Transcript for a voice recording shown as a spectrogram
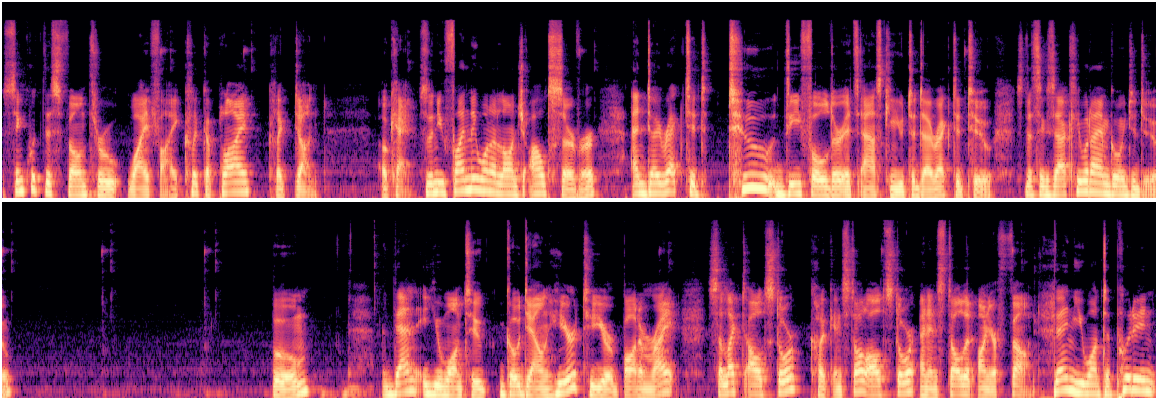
sync with this phone through Wi-Fi, click apply, click done. Okay, so then you finally want to launch alt server and direct it to the folder it's asking you to direct it to. So that's exactly what I am going to do. Boom. Then you want to go down here to your bottom right, select Alt Store, click Install Alt Store, and install it on your phone. Then you want to put in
